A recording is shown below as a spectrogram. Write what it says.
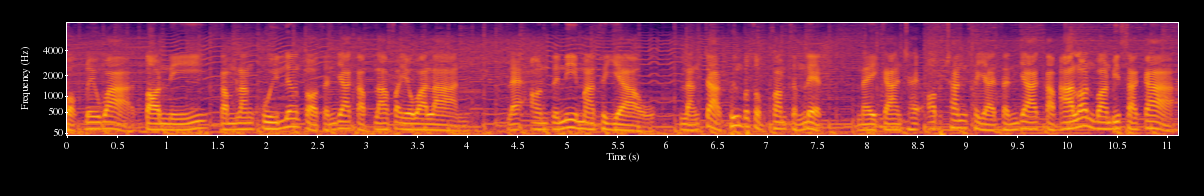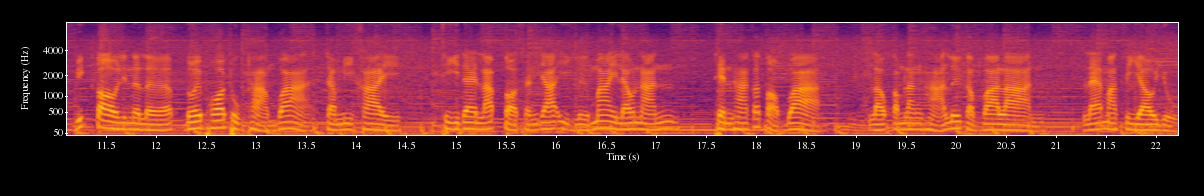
บอกด้วยว่าตอนนี้กำลังคุยเรื่องต่อสัญญากับลาฟาเอวาลาน และออนเตนีมาเซียลหลังจากเพิ่งประสบความสำเร็จในการใช้ออปชั่นขยายสัญญากับอารอนวานบิซาก้า วิกตอร์ลินเเลฟโดยพอถูกถามว่าจะมีใคร ที่ได้รับต่อสัญญาอีกหรือไม่แล้วนั้น เทนฮาก็ตอบว่า เรากำลังหาลือกับวาลาน และมาเซียลอยู่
